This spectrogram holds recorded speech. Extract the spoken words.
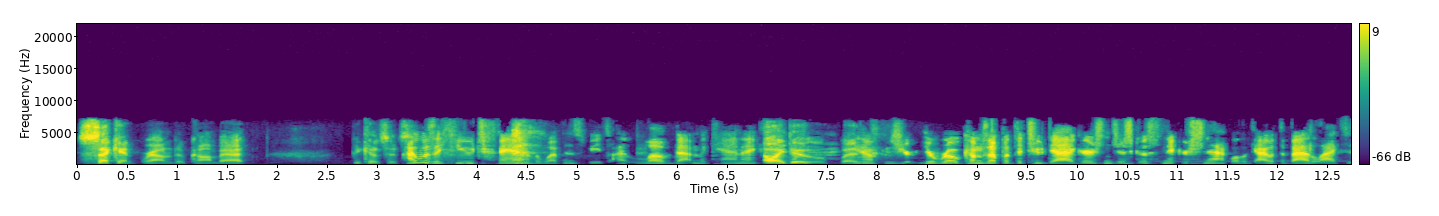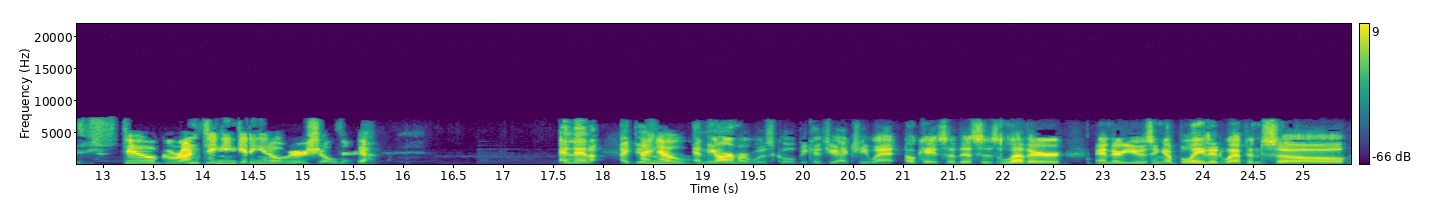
second round of combat because it's. I was a huge fan of the weapon speeds. I love that mechanic. oh, I do, but You know, because your your rogue comes up with the two daggers and just goes snicker snack while the guy with the battle axe is still grunting and getting it over his shoulder. Yeah. And then I did. I know. And the armor was cool because you actually went, okay, so this is leather, and they're using a bladed weapon, so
